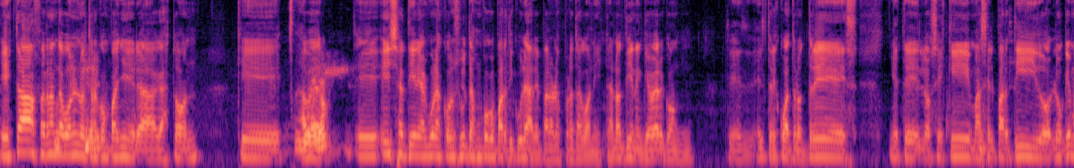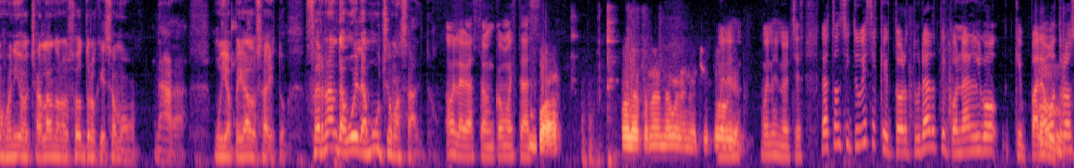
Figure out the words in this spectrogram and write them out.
Es. Está Fernanda Bonel, nuestra compañera Gastón, que, a Bueno. ver, eh, ella tiene algunas consultas un poco particulares para los protagonistas, no tienen que ver con el, el 3-4-3, este, los esquemas, el partido, lo que hemos venido charlando nosotros, que somos, nada, muy apegados a esto. Fernanda vuela mucho más alto. Hola Gastón, ¿cómo estás? Bueno. Hola Fernanda, buenas noches, ¿todo Buenas, bien? buenas noches. Gastón, si tuvieses que torturarte con algo que para Mm. otros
